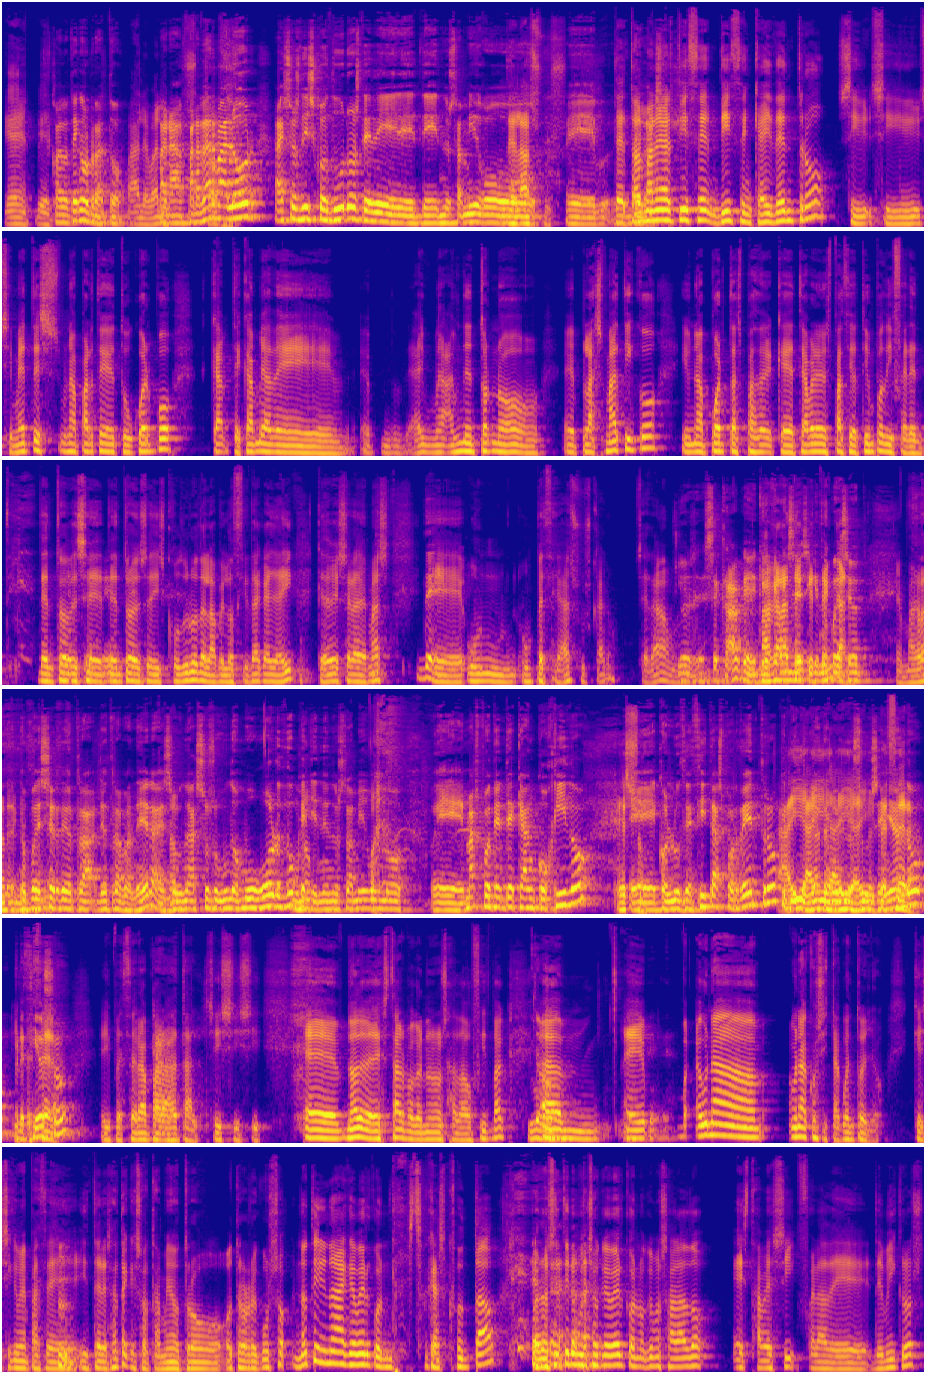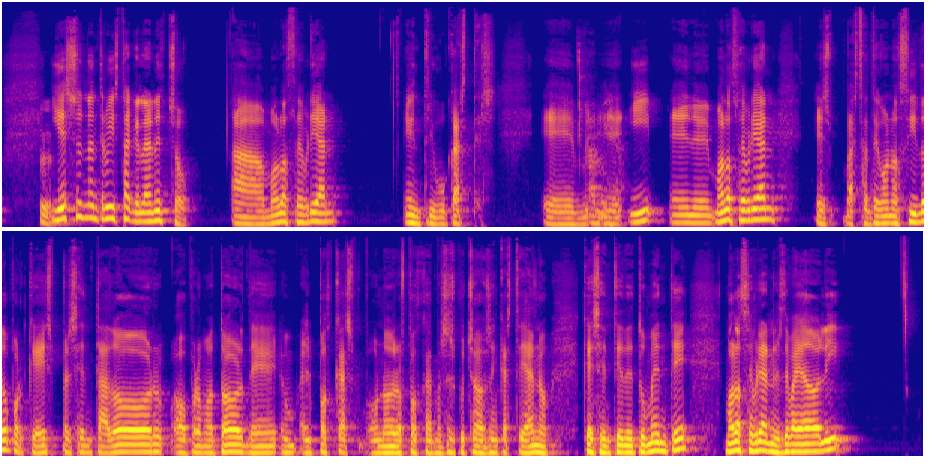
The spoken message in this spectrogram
Bien, bien. Cuando tenga un rato. Vale, vale. Para, para dar valor a esos discos duros de, de, de nuestro amigo. Del Asus. Eh, de todas maneras, dicen, dicen que ahí dentro, si, si, si metes una parte de tu cuerpo, te cambia de. Eh, hay un entorno eh, plasmático y una puerta que te abre el espacio-tiempo diferente dentro de, ese, dentro de ese disco duro, de la velocidad que hay ahí, que debe ser además eh, un, un PC Asus, claro. Será un, claro, que, más grande que, no puede ser, no puede ser de otra, de otra manera. Es un Asus uno muy gordo que tiene nuestro amigo uno más potente que han cogido, con lucecitas por dentro, que ahí, ahí, ahí, ahí, enseñando, precioso. Y pecera para tal, sí, sí, sí. no debe de estar porque no nos ha dado feedback. una, una cosita, cuento yo, que sí que me parece hmm. interesante, que eso también otro, otro recurso. No tiene nada que ver con esto que has contado, pero sí tiene mucho que ver con lo que hemos hablado, esta vez sí, fuera de, micros. Hmm. Y es una entrevista que le han hecho a Molo Cebrián en Tribucasters. Em, ah, eh, y eh, Molo Cebrián es bastante conocido porque es presentador o promotor de el podcast, uno de los podcasts más escuchados en castellano, que se entiende tu mente. Molo Cebrián es de Valladolid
